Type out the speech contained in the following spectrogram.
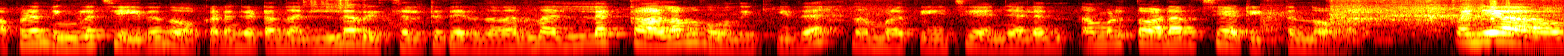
അപ്പോഴും നിങ്ങൾ ചെയ്ത് നോക്കണം കേട്ടോ. നല്ല റിസൾട്ട് തരുന്നതാണ്. നല്ല കളർ തോന്നിക്ക് ഇത് നമ്മൾ തേച്ച് കഴിഞ്ഞാൽ നമ്മൾ തുടർച്ചയായിട്ട് ഇട്ട് നോക്കാം വലിയ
